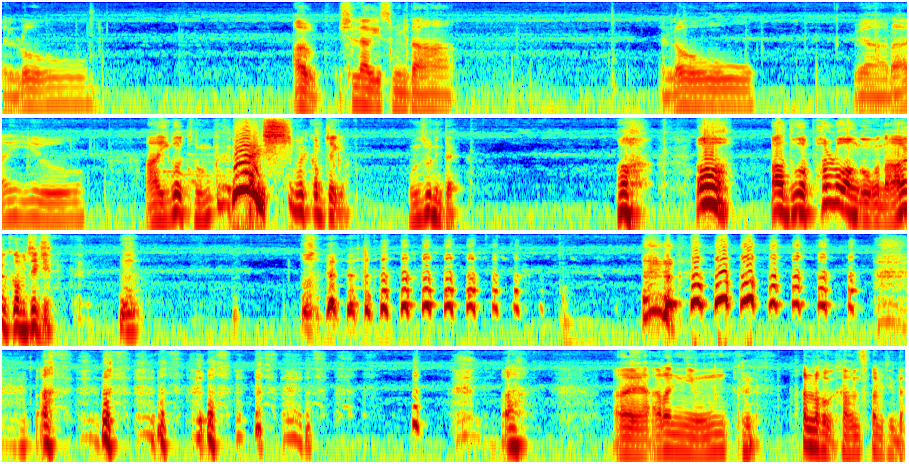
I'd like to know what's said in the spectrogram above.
헬로. 아유, 실례하겠습니다. 헬로. Where are you? 아, 이거 정, 으이, 씨발, 깜짝이야. 뭔 소린데? 아, 아, 아, 누가 팔로우 한 거구나. 아유, 깜짝이야. 아, 아, 예, 아랑님, 그, 팔로우 감사합니다.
